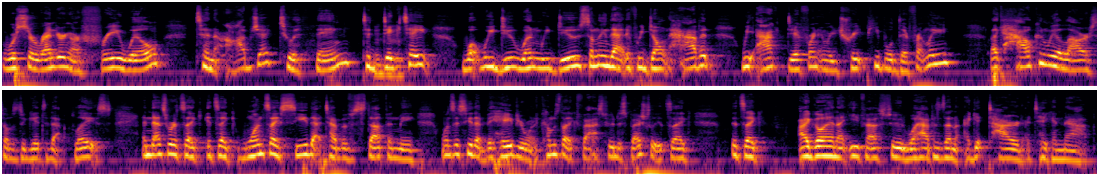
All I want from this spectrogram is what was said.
we're surrendering our free will to an object to a thing to mm-hmm. dictate what we do when we do something that if we don't have it we act different and we treat people differently. Like how can we allow ourselves to get to that place? And that's where it's like it's like once i see that type of stuff in me once i see that behavior when it comes to like fast food especially it's like it's like I go ahead and I eat fast food. What happens then? I get tired. I take a nap.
